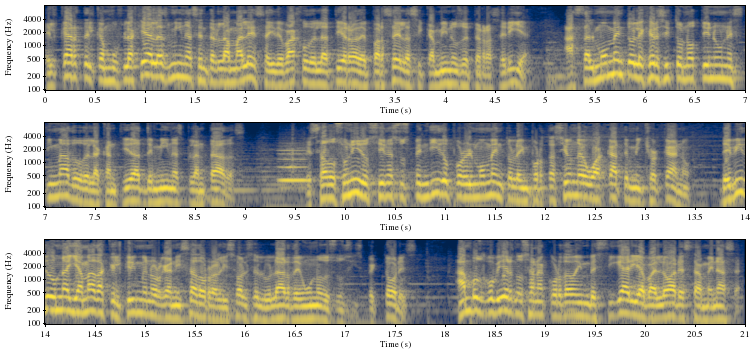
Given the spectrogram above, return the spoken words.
El cártel camuflajea las minas entre la maleza y debajo de la tierra de parcelas y caminos de terracería. Hasta el momento el ejército no tiene un estimado de la cantidad de minas plantadas. Estados Unidos tiene suspendido por el momento la importación de aguacate michoacano debido a una llamada que el crimen organizado realizó al celular de uno de sus inspectores. Ambos gobiernos han acordado investigar y evaluar esta amenaza.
